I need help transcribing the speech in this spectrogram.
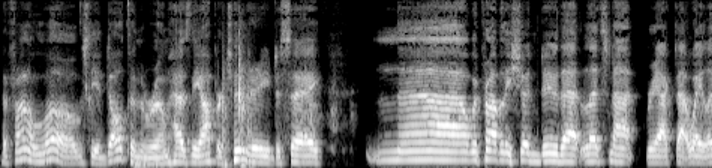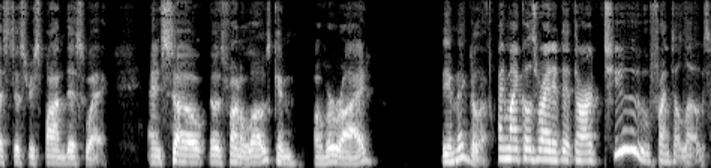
the frontal lobes, the adult in the room, has the opportunity to say, no, we probably shouldn't do that. Let's not react that way. Let's just respond this way. And so those frontal lobes can override the amygdala. And Michael's right that there are two frontal lobes.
